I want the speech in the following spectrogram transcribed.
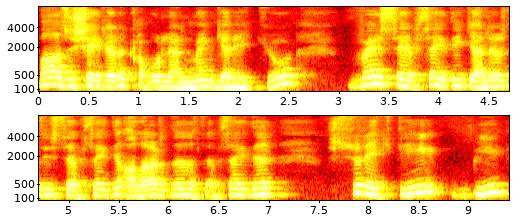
Bazı şeyleri kabullenmen gerekiyor ve sevseydi gelirdi, sevseydi alardı, sevseydi sürekli bir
